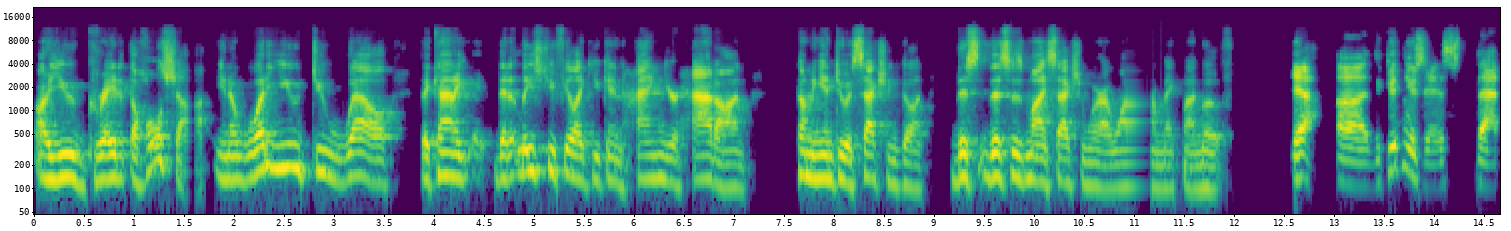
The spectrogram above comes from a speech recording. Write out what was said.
Are you great at the hole shot? You know, what do you do well that kind of that at least you feel like you can hang your hat on coming into a section going, this this is my section where I want to make my move. Yeah. Uh, the good news is that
